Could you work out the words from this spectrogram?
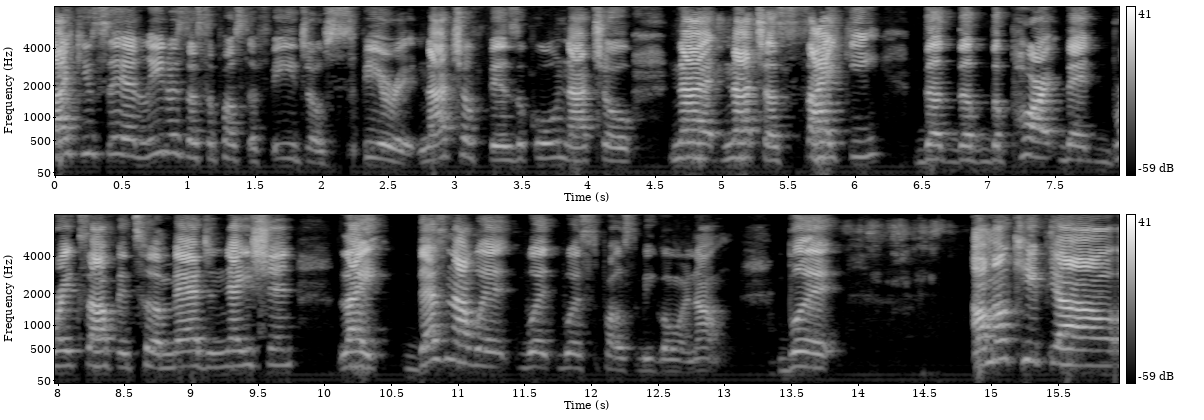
like you said, leaders are supposed to feed your spirit, not your physical, not your not not your psyche, the the the part that breaks off into imagination. Like that's not what what what's supposed to be going on. But I'm gonna keep y'all.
